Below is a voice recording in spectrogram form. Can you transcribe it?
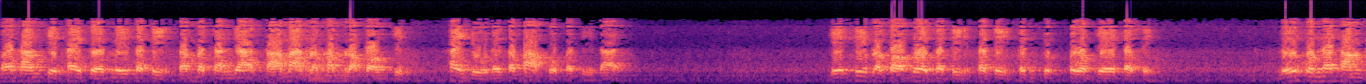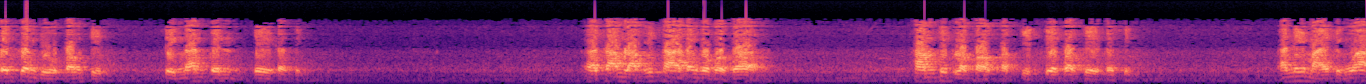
มาทำจิตให้เกิดมีสติสัมปชัญญะสามารถประคับประคองจิตให้อยู่ในสภาพปกติได้จิตที่ประกอบด้วยสติสติเป็นจุดตัวเจตสิกหรือคุณธรรมเป็นเครื่องอยู่ของจิต สิ่งนั้นเป็นเจตสิกตามหลักวิชาท่านก็บอกว่าทำที่ประกอบกับจิตเรียกว่าเจตสิก อันนี้หมายถึงว่า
